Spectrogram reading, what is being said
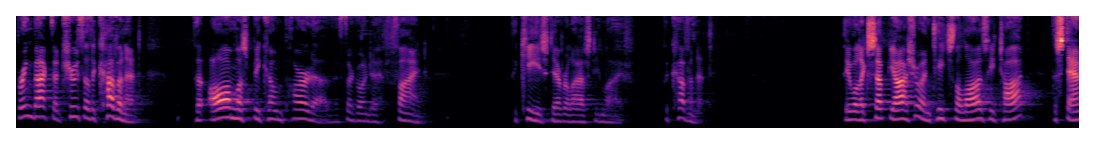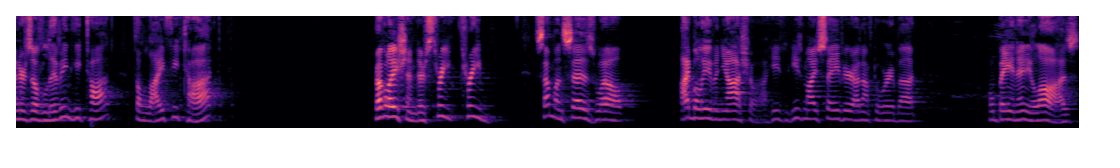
Bring back the truth of the covenant that all must become part of if they're going to find the keys to everlasting life, the covenant. They will accept Yahshua and teach the laws he taught, the standards of living he taught, the life he taught. Revelation, there's three, three. Someone says, Well, I believe in Yahshua. He's, he's my Savior. I don't have to worry about obeying any laws.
